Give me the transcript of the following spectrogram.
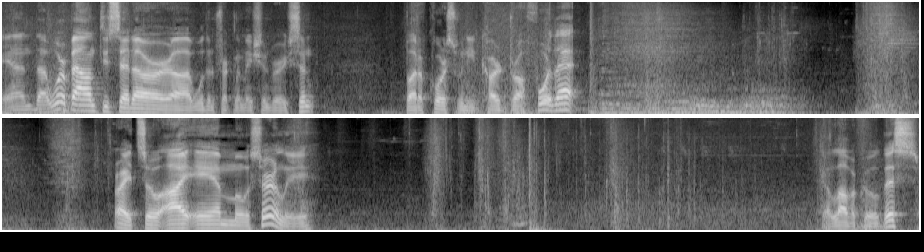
And uh, we're bound to set our uh, Wilderness Reclamation very soon. But of course we need card draw for that. Right, so I am most certainly... Got Lava Coil this.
